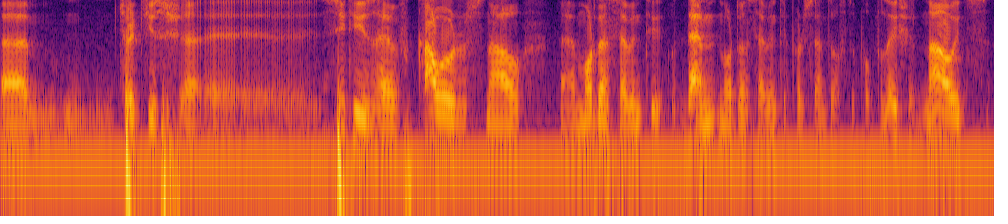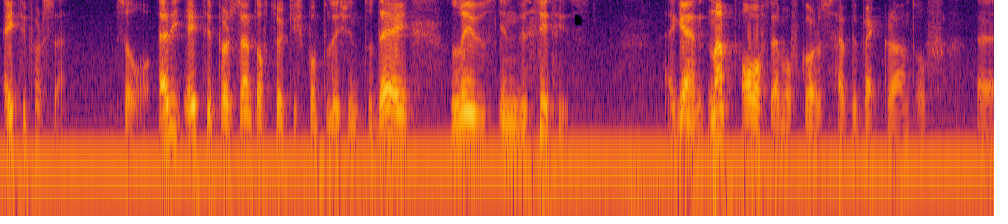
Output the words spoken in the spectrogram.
um, Turkish uh, uh, cities have covers now uh, more than 70, then more than 70% of the population. Now it's 80%. So 80% of Turkish population today lives in the cities. Again, not all of them, of course, have the background of uh, uh,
